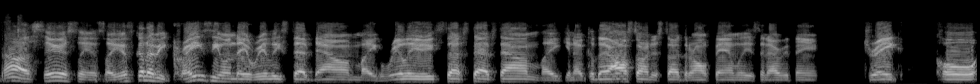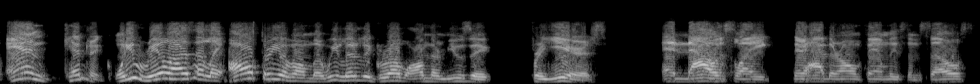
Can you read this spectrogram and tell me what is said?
No, seriously, it's like it's gonna be crazy when they really step down, like really step steps down, like you know, because they're all starting to start their own families and everything. Drake, Cole, and Kendrick. When you realize that, like all three of them, like we literally grew up on their music for years, and now it's like they have their own families themselves.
